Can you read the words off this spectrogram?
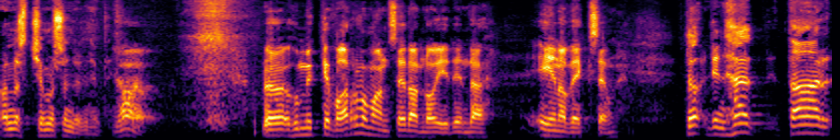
annars kör man sönder den helt enkelt. Ja, ja. Uh, hur mycket varvar man sedan då i den där ena växeln? No, den här tar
